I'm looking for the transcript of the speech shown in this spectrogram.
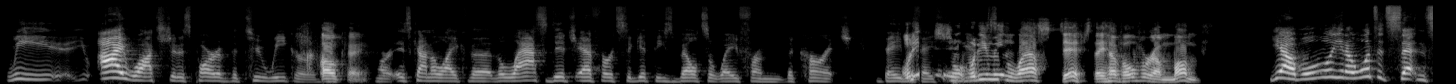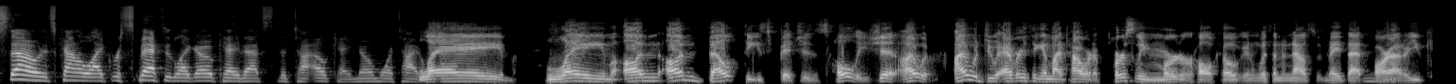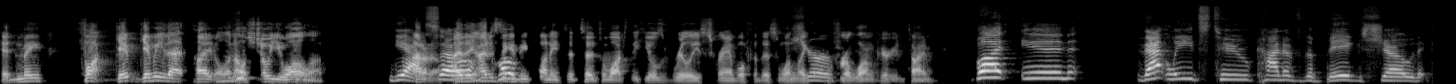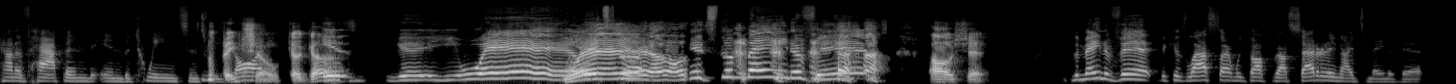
we I watched it as part of the two weeker. Okay, part. It's kind of like the the last ditch efforts to get these belts away from the current babyface. What, what, do you mean last ditch? They have over a month. Yeah, well, well, you know, once it's set in stone, it's kind of like respected. Like, okay, that's the time. Okay, no more title. Lame, lame. Un unbelt these bitches. Holy shit! I would I would do everything in my power to personally murder Hulk Hogan with an announcement made that far mm-hmm. out. Are you kidding me? Fuck, give give me that title and I'll show you all up. Yeah, I don't know. So, I think I just think it'd be funny to, to to watch the heels really scramble for this one, like sure. for a long period of time. But in that leads to kind of the big show that kind of happened in between since we. the big show Go-go. is well, well. It's, the, it's the main event. oh shit. The main event, because last time we talked about Saturday night's main event,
